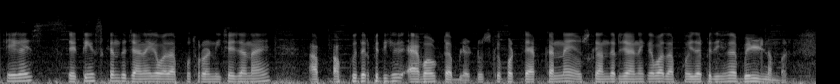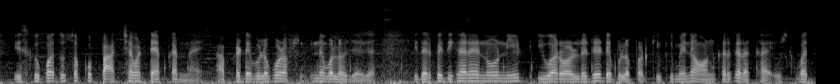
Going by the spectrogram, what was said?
है गाइस सेटिंग्स के अंदर जाने के बाद आपको थोड़ा नीचे जाना है। आप, आपको इधर पे दिखेगा अबाउट टैबलेट उसके ऊपर टैप करना है, उसके अंदर जाने के बाद आपको इधर पे दिखेगा बिल्ड नंबर इसके ऊपर दोस्तों आपको पाँच छः बार टैप करना है, आपका डेवलपर ऑप्शन इनेबल हो जाएगा। इधर पे दिखा रहा है no need you are already developer क्योंकि मैंने ऑन करके रखा है। उसके बाद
